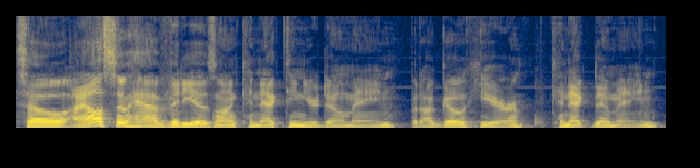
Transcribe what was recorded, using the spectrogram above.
So I also have videos on connecting your domain, but I'll go here, connect domain.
